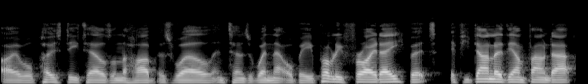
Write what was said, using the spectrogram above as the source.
I will post details on the hub as well in terms of when that will be, probably Friday. But if you download the Unfound app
